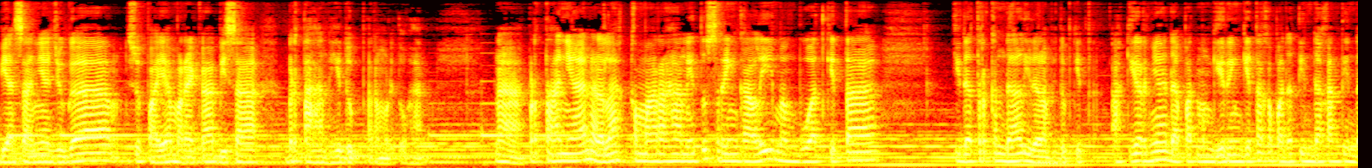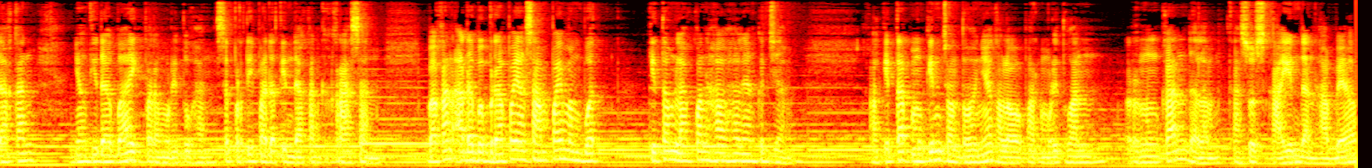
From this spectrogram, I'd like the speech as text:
biasanya juga supaya mereka bisa bertahan hidup para murid Tuhan. Nah, pertanyaan adalah kemarahan itu sering kali membuat kita tidak terkendali dalam hidup kita. Akhirnya dapat menggiring kita kepada tindakan-tindakan yang tidak baik para murid Tuhan, seperti pada tindakan kekerasan. Bahkan ada beberapa yang sampai membuat kita melakukan hal-hal yang kejam. Alkitab mungkin contohnya kalau para murid Tuhan renungkan dalam kasus Kain dan Habel.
